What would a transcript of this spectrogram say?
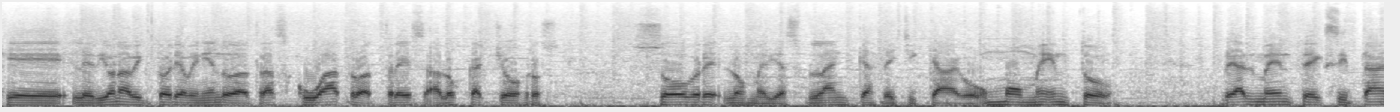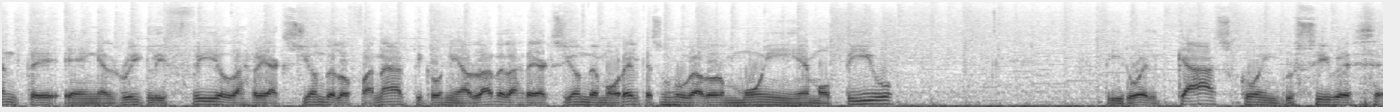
que le dio una victoria viniendo de atrás 4 a 3 a los cachorros sobre los Medias Blancas de Chicago. Un momento realmente excitante en el Wrigley Field, la reacción de los fanáticos, ni hablar de la reacción de Morel, que es un jugador muy emotivo. Tiró el casco, inclusive se,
